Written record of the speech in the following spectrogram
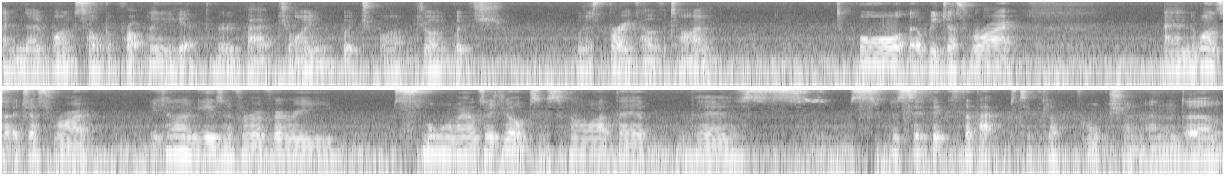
and they won't solder properly, you get a very bad joint, which joint which will just break over time. Or they'll be just right, and the ones that are just right, you can only use them for a very small amount of jobs. It's kind of like they're they're specific for that particular function, and um,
